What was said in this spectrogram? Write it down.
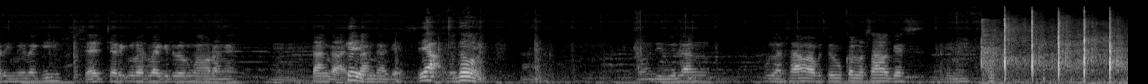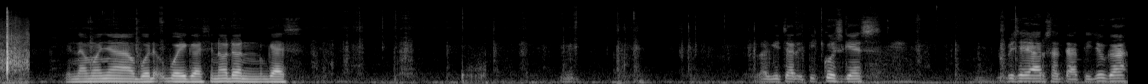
cari ini lagi saya cari ular lagi di rumah orang ya. Tangga Oke. tangga guys. Ya, betul. kalau dibilang ular sawah betul bukan ular sawah guys. Ini. Ini namanya boy, boy guys sinodon guys. Lagi cari tikus guys. Tapi saya harus hati-hati juga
